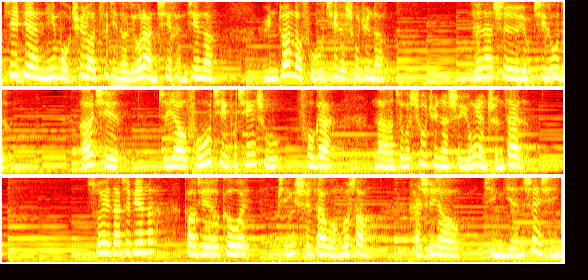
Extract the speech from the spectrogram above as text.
即便你抹去了自己的浏览器痕迹呢，云端的服务器的数据呢，仍然是有记录的。而且，只要服务器不清除覆盖，那这个数据呢是永远存在的。所以在这边呢，告诫各位，平时在网络上还是要谨言慎行，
